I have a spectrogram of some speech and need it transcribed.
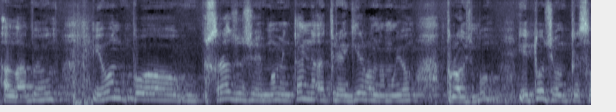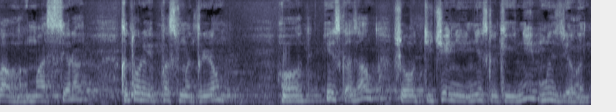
Алабову, и он по, сразу же моментально отреагировал на мою просьбу. И тут же он прислал мастера, который посмотрел вот, и сказал, что вот в течение нескольких дней мы сделаем.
